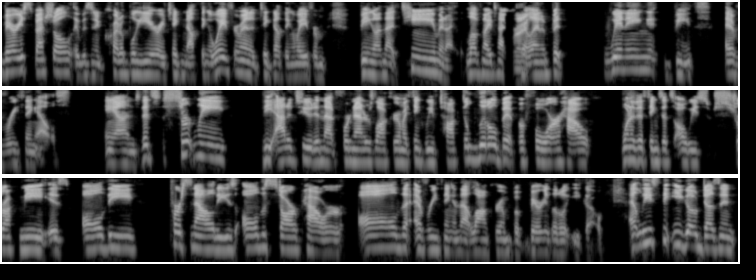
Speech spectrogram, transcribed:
very special. It was an incredible year. I take nothing away from it. I take nothing away from being on that team. And I love my time in Carolina, but winning beats everything else. And that's certainly the attitude in that 49ers locker room. I think we've talked a little bit before how one of the things that's always struck me is all the personalities, all the star power, all the everything in that locker room, but very little ego. At least the ego doesn't,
